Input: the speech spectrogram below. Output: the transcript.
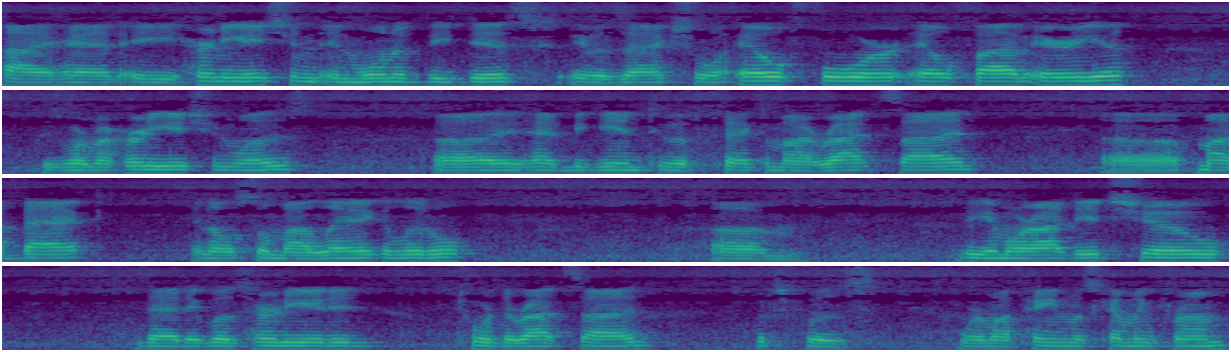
I had a herniation in one of the discs. It was the actual L4, L5 area is where my herniation was. Uh, it had begun to affect my right side uh, of my back and also my leg a little. Um, the MRI did show that it was herniated toward the right side, which was where my pain was coming from.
